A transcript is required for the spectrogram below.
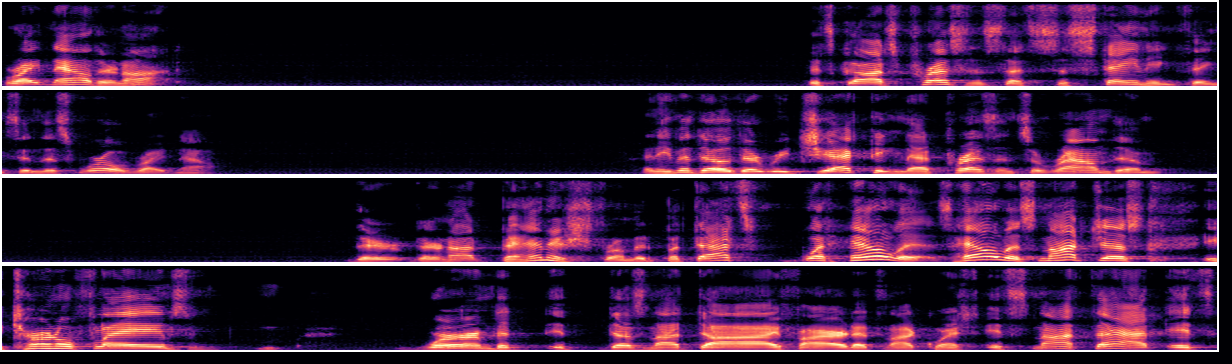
Right now, they're not. It's God's presence that's sustaining things in this world right now. And even though they're rejecting that presence around them, they're, they're not banished from it, but that's what hell is. Hell is not just eternal flames, worm that it does not die, fire that's not quenched. It's not that. It's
